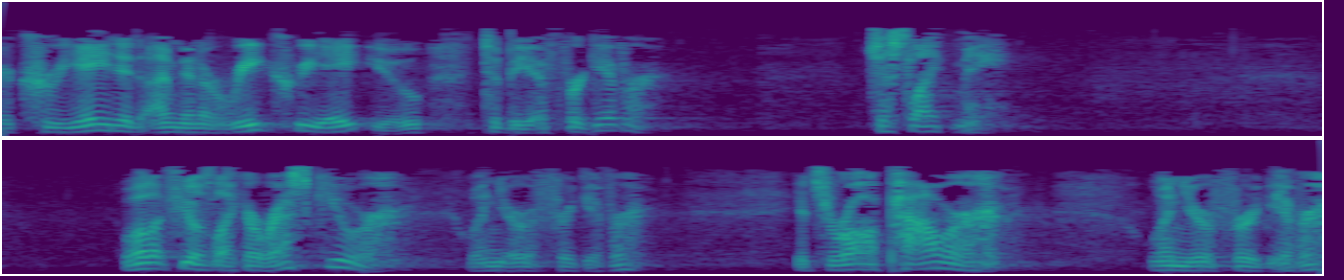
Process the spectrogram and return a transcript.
You're created, I'm going to recreate you to be a forgiver, just like me. Well, it feels like a rescuer when you're a forgiver. It's raw power when you're a forgiver.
